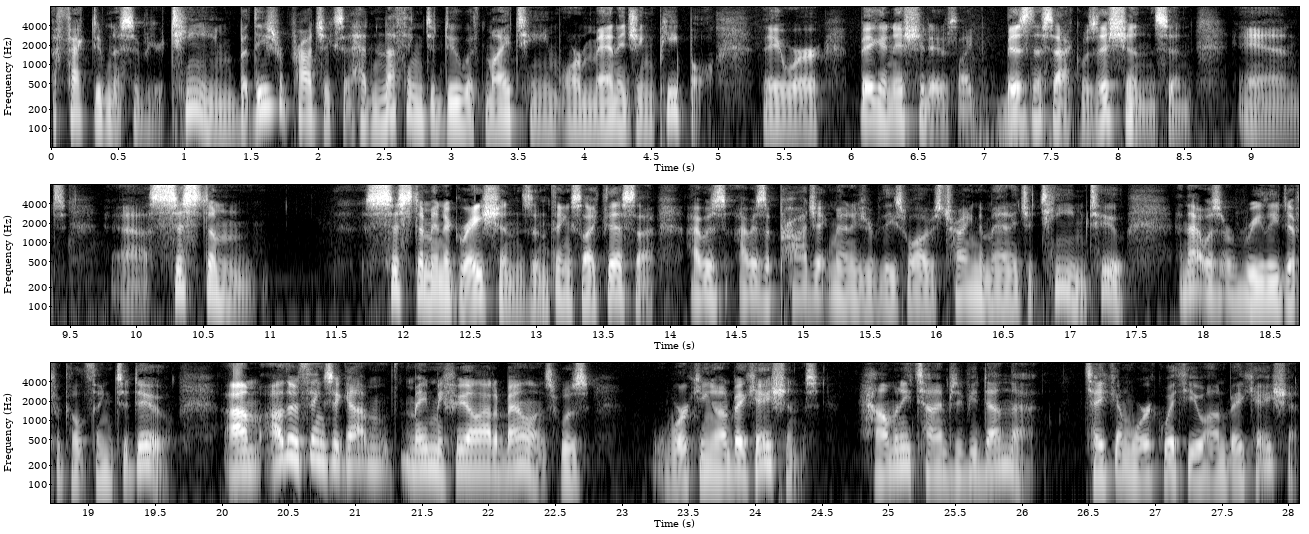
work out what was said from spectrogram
effectiveness of your team, but these were projects that had nothing to do with my team or managing people. They were big initiatives like business acquisitions and and uh, system system integrations and things like this. Uh, I was I was a project manager of these while I was trying to manage a team too, and that was a really difficult thing to do. Um, other things that got made me feel out of balance was working on vacations. How many times have you done that? Taken work with you on vacation?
